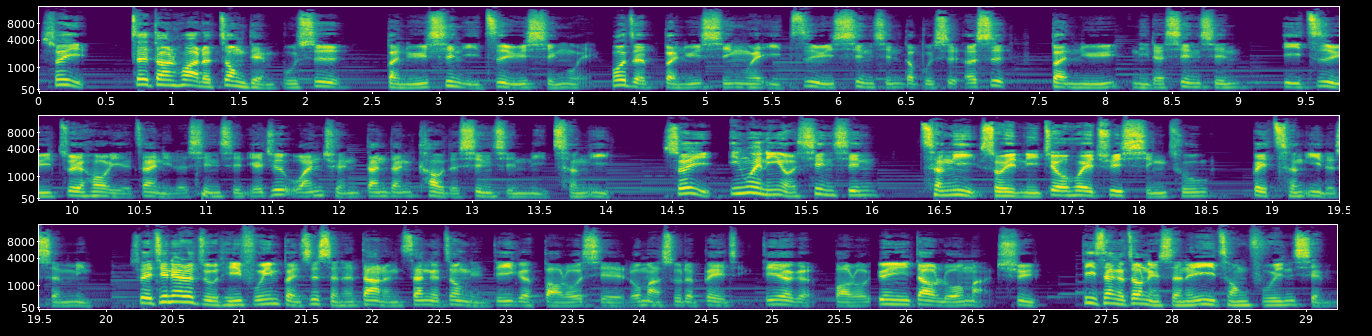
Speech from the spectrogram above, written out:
所以这段话的重点不是本于信以至于行为，或者本于行为以至于信心，都不是，而是本于你的信心，以至于最后也在你的信心，也就是完全单单靠着信心你称义。所以因为你有信心称义，所以你就会去行出被称义的生命。所以今天的主题，福音本是神的大能，三个重点：第一个，保罗写罗马书的背景；第二个，保罗愿意到罗马去。第三个重点，神的意从福音显明，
